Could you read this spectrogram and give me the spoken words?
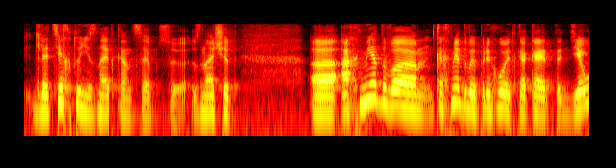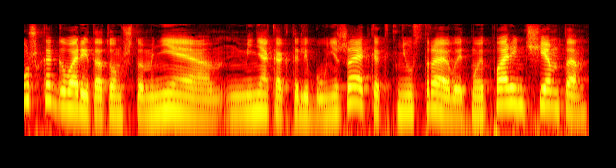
для тех, кто не знает концепцию. Значит, э, Ахмедова, к Ахмедовой приходит какая-то девушка, говорит о том, что мне, меня как-то либо унижает, как-то не устраивает мой парень чем-то.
